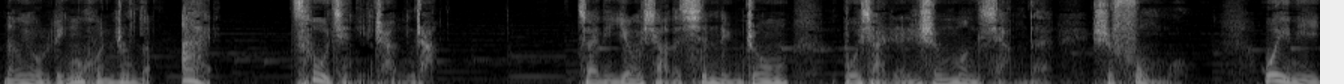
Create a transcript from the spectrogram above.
能用灵魂中的爱促进你成长。在你幼小的心灵中播下人生梦想的是父母，为你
